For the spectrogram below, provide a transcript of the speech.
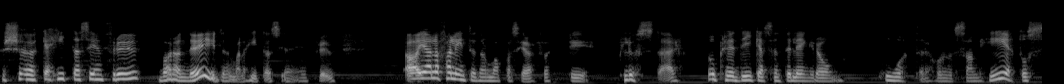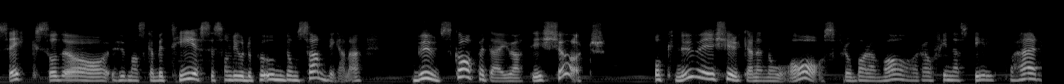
försöka hitta sig en fru, vara nöjd när man har hittat sig en fru. Ja, i alla fall inte när man passerar 40 plus där. Då predikas inte längre om återhållsamhet och sex och ja, hur man ska bete sig som det gjorde på ungdomssamlingarna. Budskapet är ju att det är kört. Och nu är kyrkan en oas för att bara vara och finnas till. Och här,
